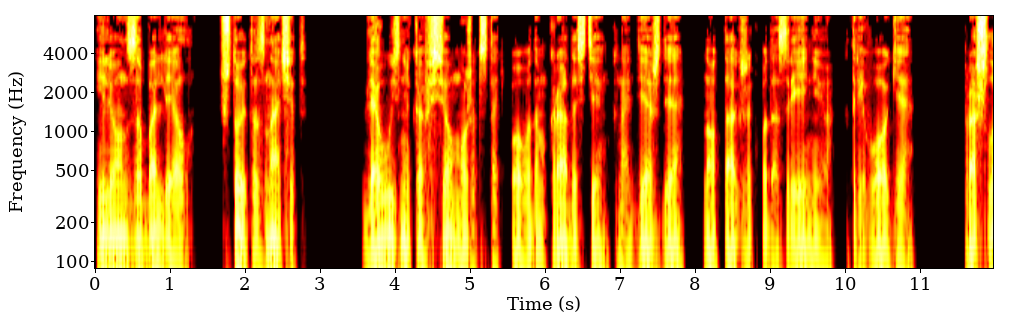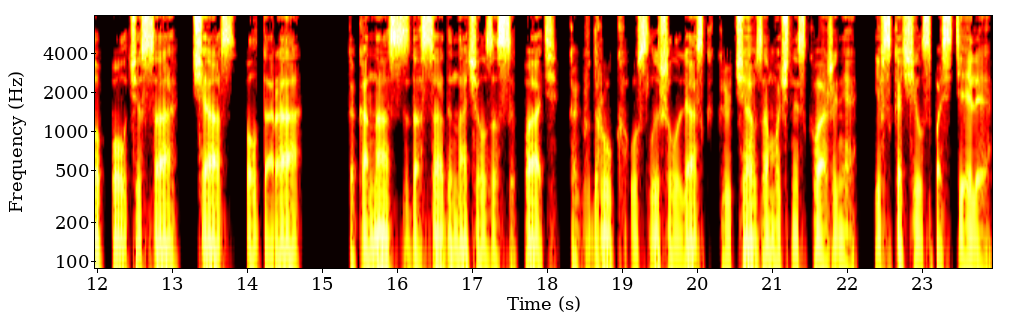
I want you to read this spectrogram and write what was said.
Или он заболел? Что это значит? Для узника все может стать поводом к радости, к надежде, но также к подозрению, к тревоге. Прошло полчаса, час, полтора, как она с досады начал засыпать, как вдруг услышал лязг ключа в замочной скважине и вскочил с постели.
